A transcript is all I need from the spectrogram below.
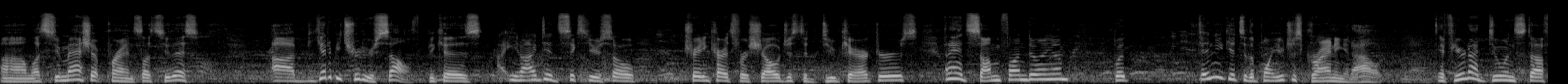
Um, let's do mashup prints. Let's do this. Uh, you got to be true to yourself because you know I did 60 or so trading cards for a show just to do characters, and I had some fun doing them. But then you get to the point you're just grinding it out. If you're not doing stuff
